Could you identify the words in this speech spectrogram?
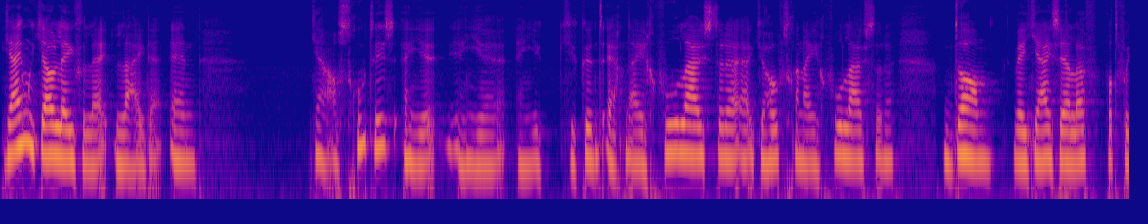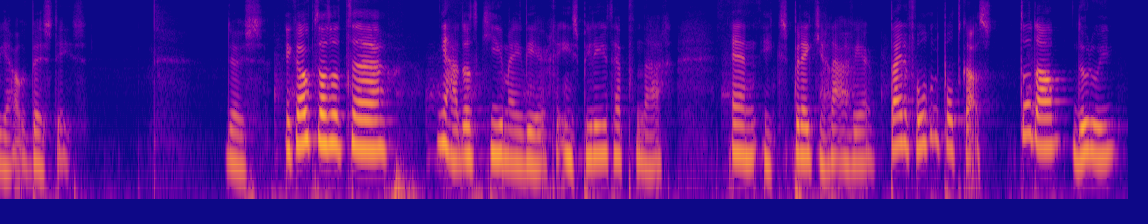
Jij moet jouw leven leiden. En ja, als het goed is en, je, en, je, en je, je kunt echt naar je gevoel luisteren, uit je hoofd gaan naar je gevoel luisteren, dan weet jij zelf wat voor jou het beste is. Dus ik hoop dat, het, uh, ja, dat ik hiermee weer geïnspireerd heb vandaag. En ik spreek je graag weer bij de volgende podcast. Tot dan. Doei doei.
